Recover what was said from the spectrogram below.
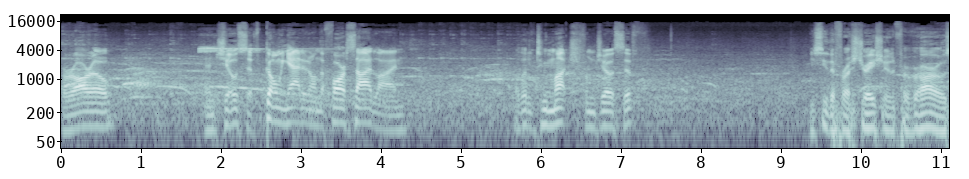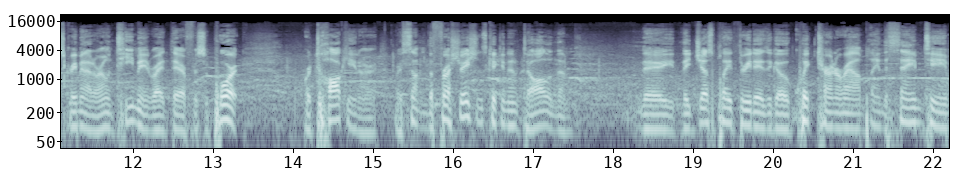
Ferraro and Joseph going at it on the far sideline. A little too much from Joseph. You see the frustration for Ferraro screaming at her own teammate right there for support or talking or, or something. The frustration's kicking into all of them. They they just played three days ago. Quick turnaround, playing the same team.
